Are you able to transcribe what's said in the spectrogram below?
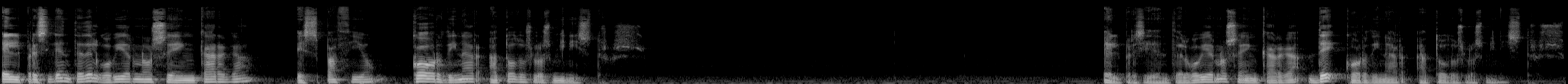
El presidente del gobierno se encarga, espacio, coordinar a todos los ministros. El presidente del gobierno se encarga de coordinar a todos los ministros.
